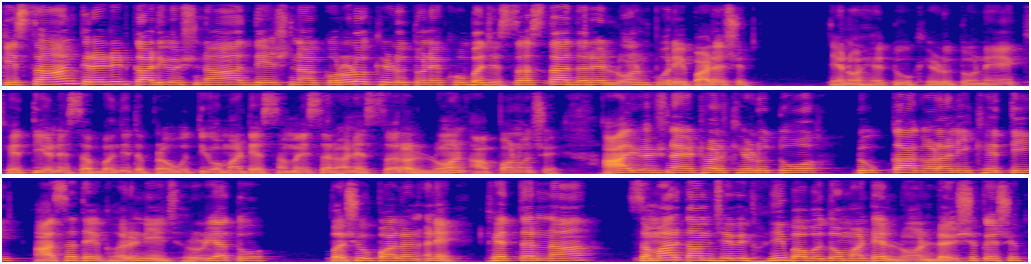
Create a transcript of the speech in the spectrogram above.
કિસાન ક્રેડિટ કાર્ડ યોજના દેશના કરોડો ખેડૂતોને ખૂબ જ સસ્તા દરે લોન પૂરી પાડે છે. તેનો હેતુ ખેડૂતોને ખેતી અને સંબંધિત પ્રવૃત્તિઓ માટે સમયસર અને સરળ લોન આપવાનો છે. આ યોજના હેઠળ ખેડૂતો ટૂંકા ગાળાની ખેતી, આ સાથે ઘરની જરૂરિયાતો, પશુપાલન અને ખેતરના સમારકામ જેવી ઘણી બાબતો માટે લોન લઈ શકે છે.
